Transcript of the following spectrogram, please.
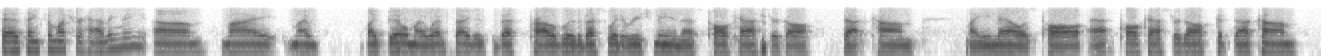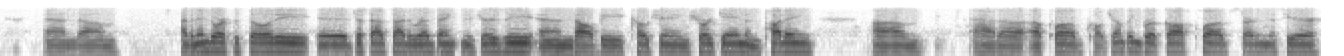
Ted, thanks so much for having me. Um, my my like Bill, my website is the best, probably the best way to reach me, and that's paulkastergolf.com. My email is paul at paulkastergolf.com, and um, I have an indoor facility uh, just outside of Red Bank, New Jersey, and I'll be coaching short game and putting um, at a, a club called Jumping Brook Golf Club starting this year.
